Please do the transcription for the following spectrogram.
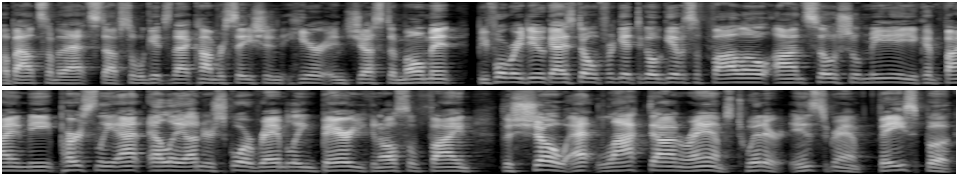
about some of that stuff. So we'll get to that conversation here in just a moment. Before we do, guys, don't forget to go give us a follow on social media. You can find me personally at LA underscore rambling bear. You can also find the show at Locked On Rams, Twitter, Instagram, Facebook.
